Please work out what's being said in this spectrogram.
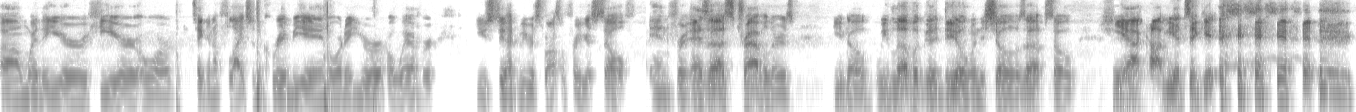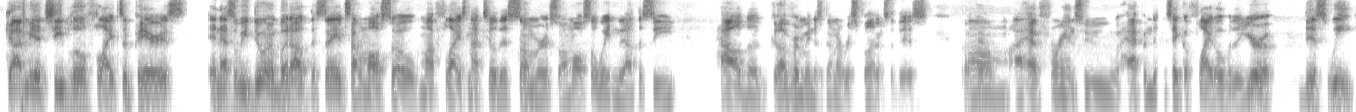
um, whether you're here or taking a flight to the Caribbean or to Europe or wherever, you still have to be responsible for yourself. And for as us travelers, you know, we love a good deal when it shows up. So yeah, I caught me a ticket, got me a cheap little flight to Paris, and that's what we're doing. But at the same time, I'm also my flight's not till this summer, so I'm also waiting out to see how the government is going to respond to this. Okay. Um, I have friends who happened to take a flight over to Europe this week.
